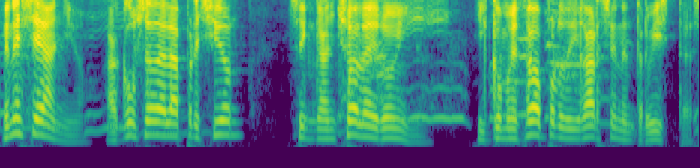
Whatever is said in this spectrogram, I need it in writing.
En ese año, a causa de la presión, se enganchó a la heroína y comenzó a prodigarse en entrevistas,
